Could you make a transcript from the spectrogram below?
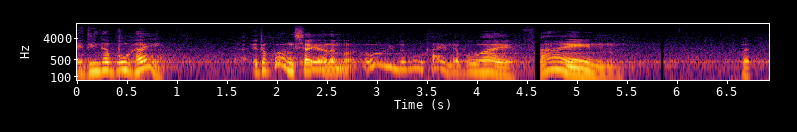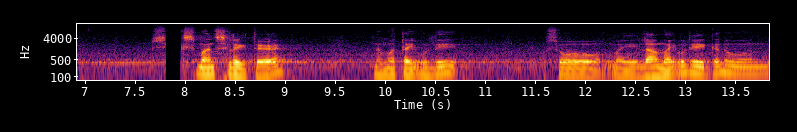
Eh di nabuhay. Ito ko ang saya naman. Oh, nabuhay, nabuhay. Fine. But six months later, namatay uli. So, may lamay uli, ganun.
